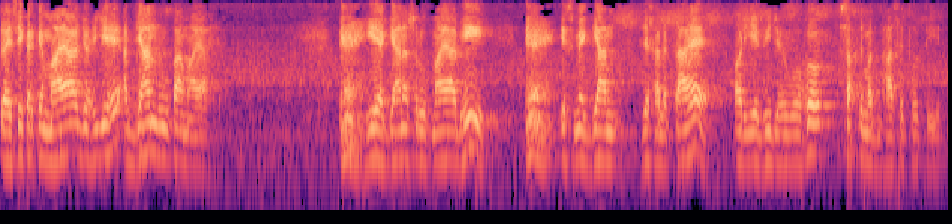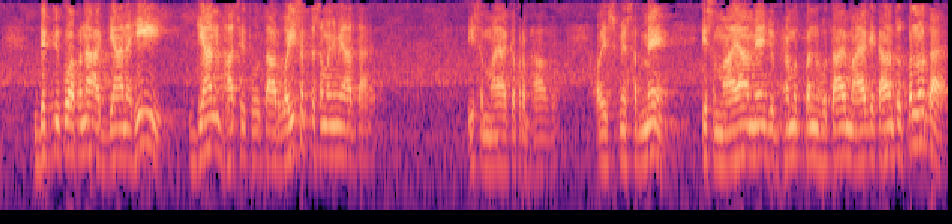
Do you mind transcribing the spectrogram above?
तो ऐसे करके माया जो है ये है अज्ञान रूपा माया है। ये अज्ञान स्वरूप माया भी इसमें ज्ञान जैसा लगता है और ये भी जो है वो हो सत्य मत भाषित होती है। व्यक्ति को अपना अज्ञान ही ज्ञान भाषित होता है और वही सत्य समझ में आता है। ये सब माया का प्रभाव है। और इसमें सब में, इस माया में जो भ्रम उत्पन्न होता है, माया के कारण तो उत्पन्न होता है।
